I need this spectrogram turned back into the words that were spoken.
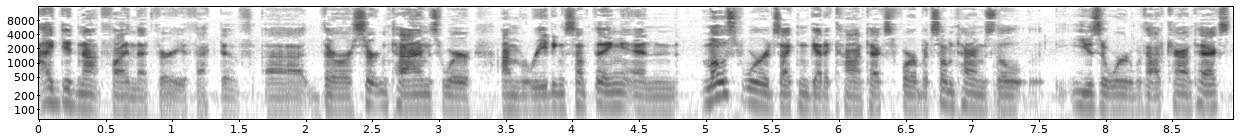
I did not find that very effective. Uh, there are certain times where I'm reading something, and most words I can get a context for, but sometimes they'll use a word without context.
